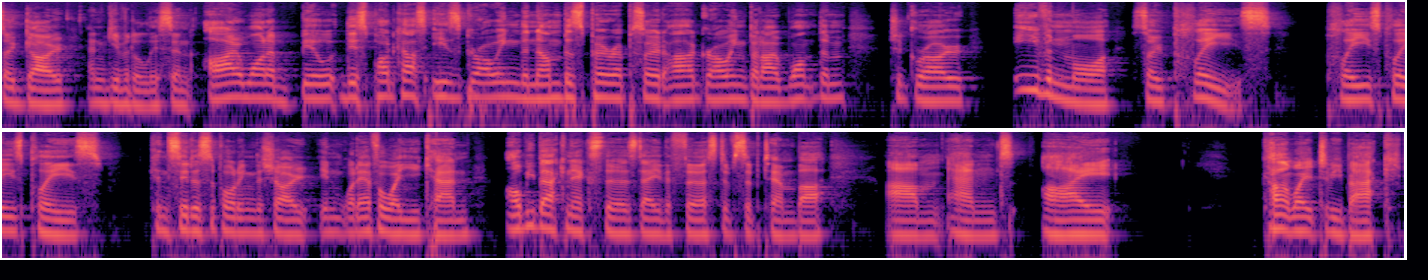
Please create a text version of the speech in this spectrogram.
So go and give it a listen. I want to build this podcast is growing, the numbers per episode are growing, but I want them to grow even more. So please, please, please, please consider supporting the show in whatever way you can. I'll be back next Thursday, the 1st of September. Um, and I can't wait to be back.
